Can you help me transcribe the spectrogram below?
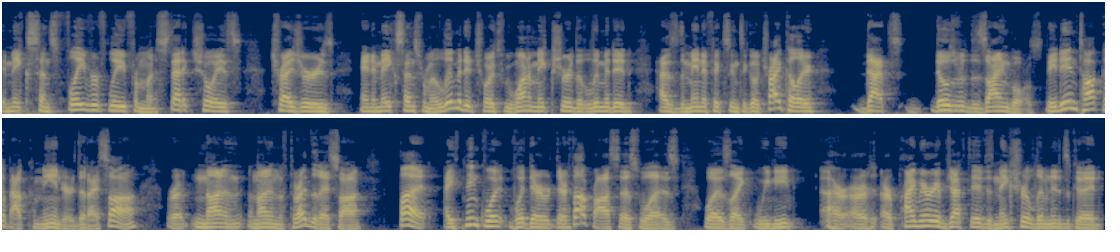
It makes sense flavorfully from an aesthetic choice, treasures, and it makes sense from a limited choice. We want to make sure the limited has the mana fixing to go tricolor. That's those were the design goals. They didn't talk about commander that I saw, or not in, not in the thread that I saw. But I think what what their their thought process was was like we need our our, our primary objective is make sure limited is good,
